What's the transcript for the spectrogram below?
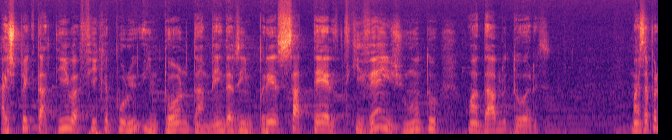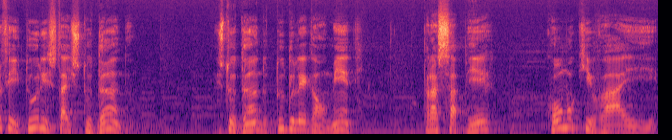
a expectativa fica por em torno também das empresas satélites que vêm junto com a W Torres. Mas a prefeitura está estudando, estudando tudo legalmente para saber como que vai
